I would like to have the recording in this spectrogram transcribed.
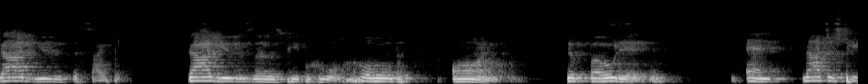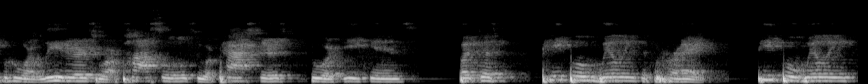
God uses disciples. God uses those people who will hold on, devoted, and not just people who are leaders, who are apostles, who are pastors, who are deacons, but just people willing to pray, people willing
